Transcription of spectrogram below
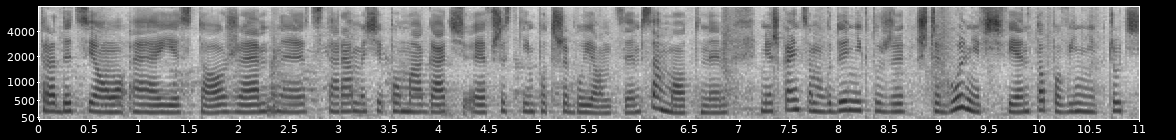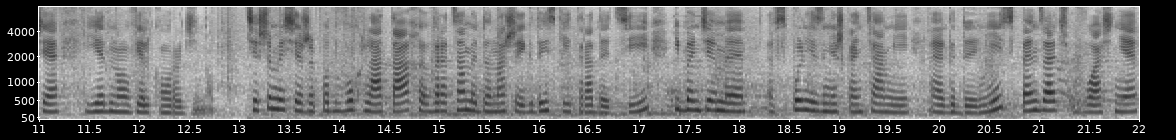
tradycją e, jest to, że e, staramy się pomagać e, wszystkim potrzebującym, samotnym, mieszkańcom Gdyni, którzy szczególnie w święto powinni czuć się jedną wielką rodziną. Cieszymy się, że po dwóch latach wracamy do naszej gdyńskiej tradycji i będziemy wspólnie z mieszkańcami e, Gdyni spędzać właśnie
